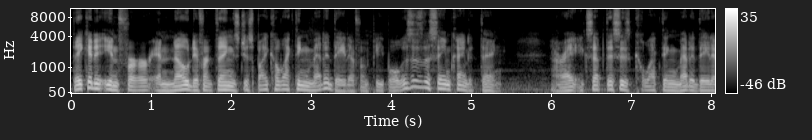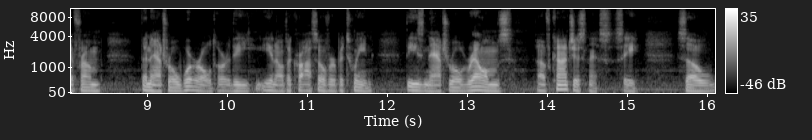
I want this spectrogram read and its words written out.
they could infer and know different things just by collecting metadata from people. This is the same kind of thing, all right? Except this is collecting metadata from the natural world or the you know the crossover between these natural realms of consciousness. See, so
